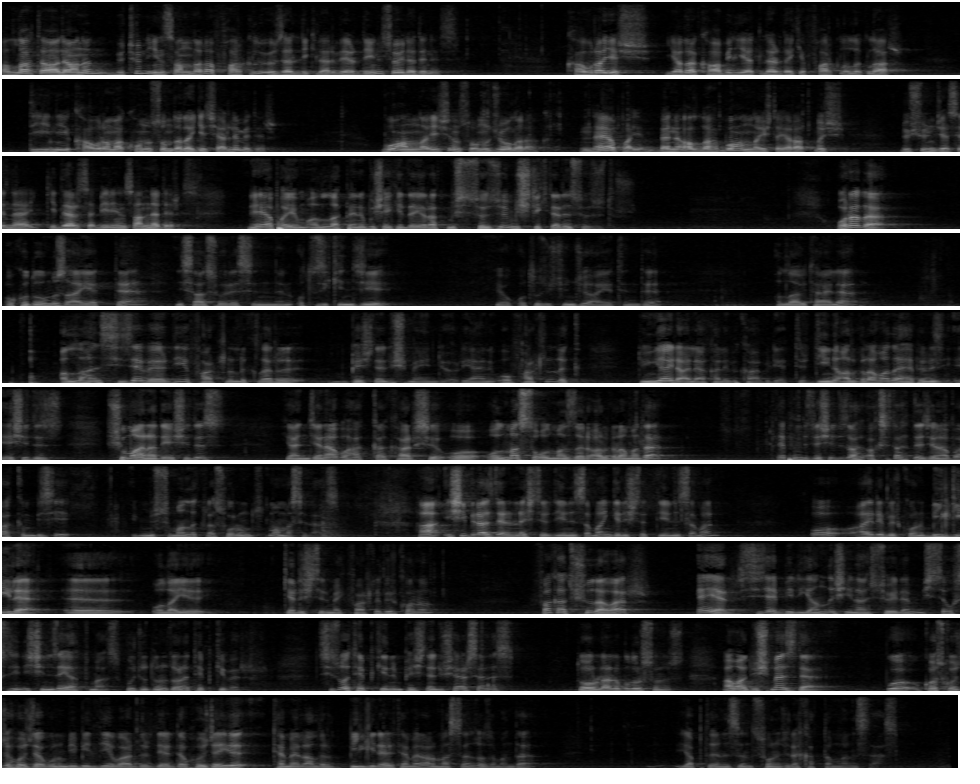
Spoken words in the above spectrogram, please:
Allah Teala'nın bütün insanlara farklı özellikler verdiğini söylediniz. Kavrayış ya da kabiliyetlerdeki farklılıklar dini kavrama konusunda da geçerli midir? Bu anlayışın sonucu olarak ne yapayım beni Allah bu anlayışta yaratmış düşüncesine giderse bir insan ne deriz? Ne yapayım Allah beni bu şekilde yaratmış sözü müşriklerin sözüdür. Orada okuduğumuz ayette Nisa suresinin 32. yok 33. ayetinde Allahü Teala Allah'ın size verdiği farklılıkları peşine düşmeyin diyor. Yani o farklılık dünya ile alakalı bir kabiliyettir. Dini algılama da hepimiz eşitiz. Şu manada eşitiz. Yani Cenab-ı Hakk'a karşı o olmazsa olmazları algılamada hepimiz eşitiz. Aksi takdirde Cenab-ı Hakk'ın bizi Müslümanlıkla sorumlu tutmaması lazım. Ha işi biraz derinleştirdiğiniz zaman, genişlettiğiniz zaman o ayrı bir konu. Bilgiyle e, olayı geliştirmek farklı bir konu. Fakat şu da var, eğer size bir yanlış inanç söylenmişse o sizin içinize yatmaz. Vücudunuz ona tepki verir. Siz o tepkinin peşine düşerseniz doğruları bulursunuz. Ama düşmez de bu koskoca hoca bunun bir bildiği vardır der de hocayı temel alır, bilgileri temel almazsanız o zaman da yaptığınızın sonucuna katlanmanız lazım.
